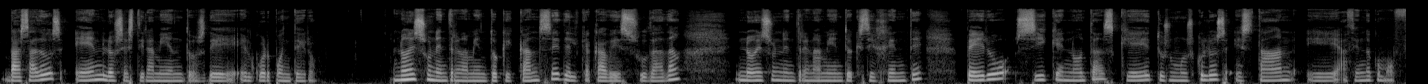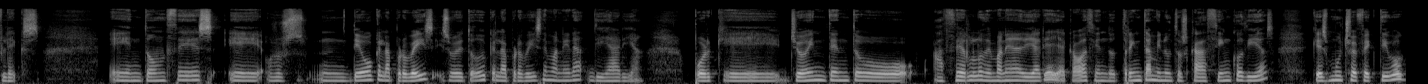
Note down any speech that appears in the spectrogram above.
basados en los estiramientos del cuerpo entero. No es un entrenamiento que canse, del que acabes sudada, no es un entrenamiento exigente, pero sí que notas que tus músculos están eh, haciendo como flex. Entonces, eh, os digo que la probéis y sobre todo que la probéis de manera diaria, porque yo intento hacerlo de manera diaria y acabo haciendo 30 minutos cada 5 días, que es mucho efectivo,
